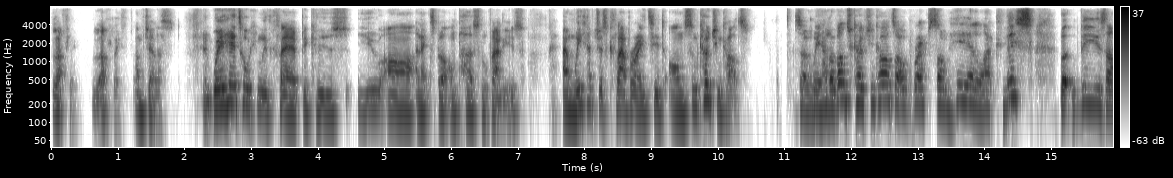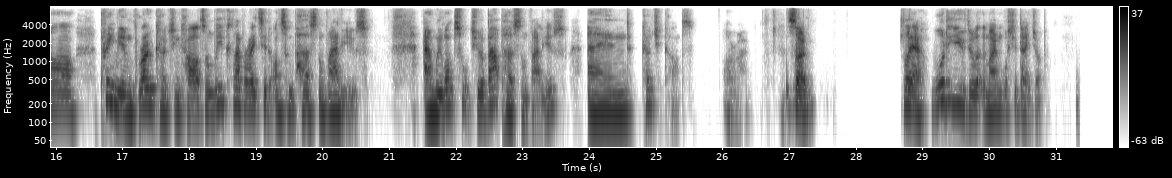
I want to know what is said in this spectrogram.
Lovely, lovely. I'm jealous. We're here talking with Claire because you are an expert on personal values, and we have just collaborated on some coaching cards. So we have a bunch of coaching cards. I'll grab some here like this, but these are premium grow coaching cards, and we've collaborated on some personal values. And we want to talk to you about personal values and coaching cards. All right. So Claire, what do you do at the moment? What's your day job?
